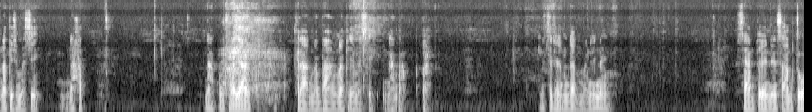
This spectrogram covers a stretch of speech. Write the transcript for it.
นะพี่สมาชิกนะครับนะผมขอยางกระดาษมาบังนะพี่สมาชิกนะครับมันจะเด่นๆมานิดหนึ่งสามตัวเด่นเด่นสามตัว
